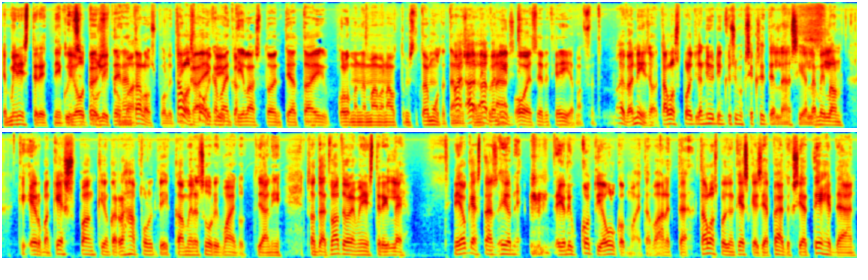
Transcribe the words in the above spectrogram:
Ja ministerit niin kuin joutuu liikkumaan. talouspolitiikkaa, eikä vain Talouspolitiikka. tilastointia tai kolmannen maailman auttamista tai muuta tämmöistä, Ai- ai- niin aivan kuin niin. OECD ja IMF. Aivan niin, se on talouspolitiikan ydinkysymyksiä käsitellään siellä. Meillä on Euroopan keskuspankki, jonka rahapolitiikka on meillä suuri vaikuttaja. Niin sanotaan, että valtiovarainministerille ei oikeastaan ei ole, ei ole niin kotia ulkomaita, vaan että talouspolitiikan keskeisiä päätöksiä tehdään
